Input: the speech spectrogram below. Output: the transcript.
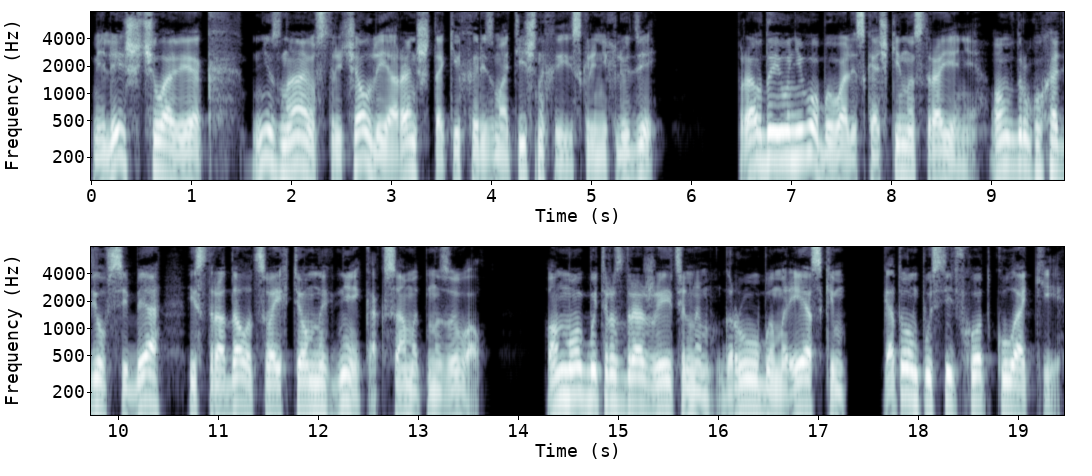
Милейший человек. Не знаю, встречал ли я раньше таких харизматичных и искренних людей. Правда, и у него бывали скачки настроения. Он вдруг уходил в себя и страдал от своих темных дней, как сам это называл. Он мог быть раздражительным, грубым, резким, готовым пустить в ход кулаки.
